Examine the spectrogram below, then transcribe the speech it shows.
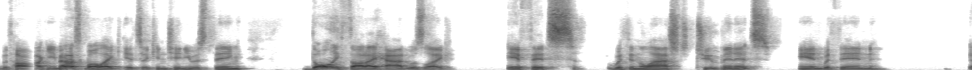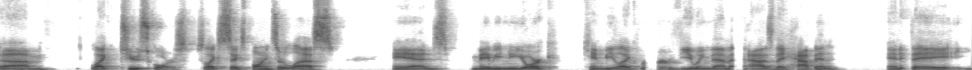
With hockey and basketball like it's a continuous thing. The only thought i had was like if it's within the last two minutes and within um like two scores so like six points or less and maybe new york can be like reviewing them as they happen and if they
